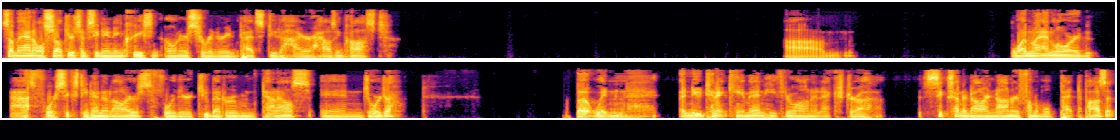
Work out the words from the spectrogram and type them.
Some animal shelters have seen an increase in owners surrendering pets due to higher housing costs. Um, one landlord asked for $1,600 for their two bedroom townhouse in Georgia. But when a new tenant came in, he threw on an extra $600 non refundable pet deposit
